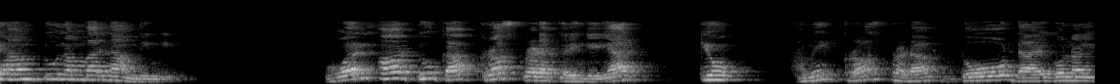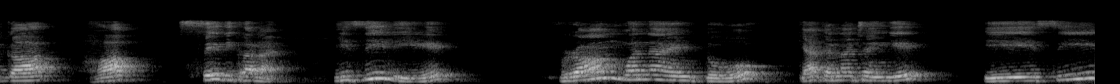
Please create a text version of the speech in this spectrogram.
हम टू नंबर नाम देंगे वन और टू का क्रॉस प्रोडक्ट करेंगे यार क्यों हमें क्रॉस प्रोडक्ट दो डायगोनल का हाफ़ से दिखाना है। इसीलिए फ्रॉम वन एंड टू क्या करना चाहेंगे? A c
